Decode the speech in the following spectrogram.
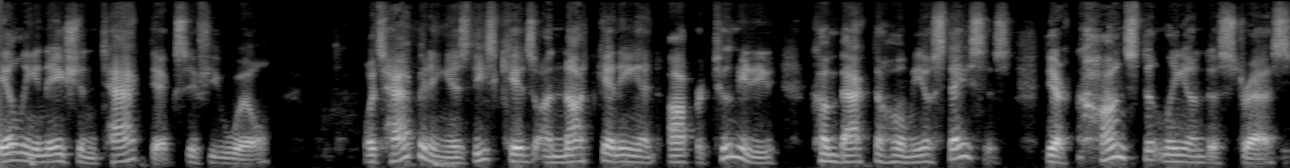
alienation tactics if you will what's happening is these kids are not getting an opportunity to come back to homeostasis. They're constantly under stress,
